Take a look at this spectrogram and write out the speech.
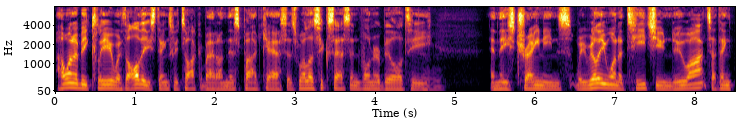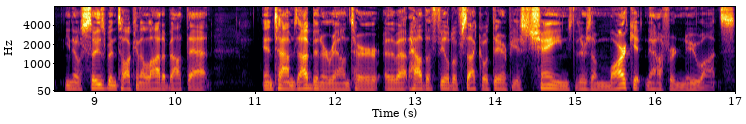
I want to be clear with all these things we talk about on this podcast, as well as Success in Vulnerability mm-hmm. and these trainings. We really want to teach you nuance. I think, you know, Sue's been talking a lot about that. in times I've been around her about how the field of psychotherapy has changed. There's a market now for nuance,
